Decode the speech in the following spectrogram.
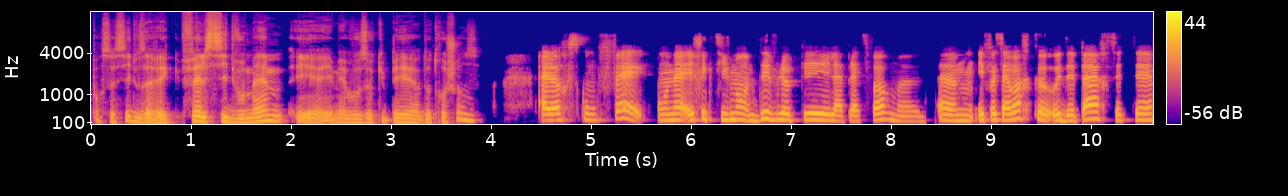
pour ce site? Vous avez fait le site vous-même et, mais vous vous occupez euh, d'autre chose alors, ce qu'on fait, on a effectivement développé la plateforme. Euh, il faut savoir qu'au départ, c'était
